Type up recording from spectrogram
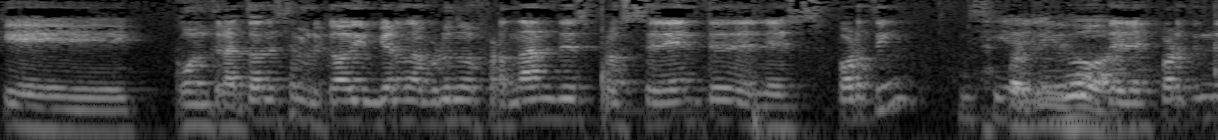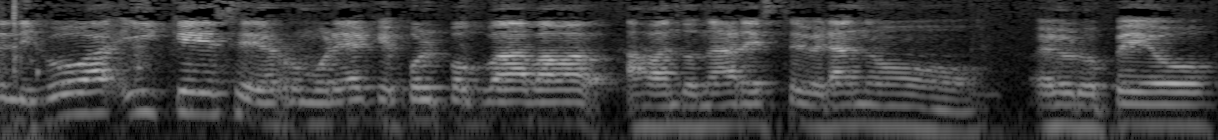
que contrató en este mercado de invierno a Bruno Fernández procedente del Sporting. Sí, Sporting el Lisboa. Del Sporting de Lisboa y que se rumorea que Paul Pogba va a abandonar este verano europeo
